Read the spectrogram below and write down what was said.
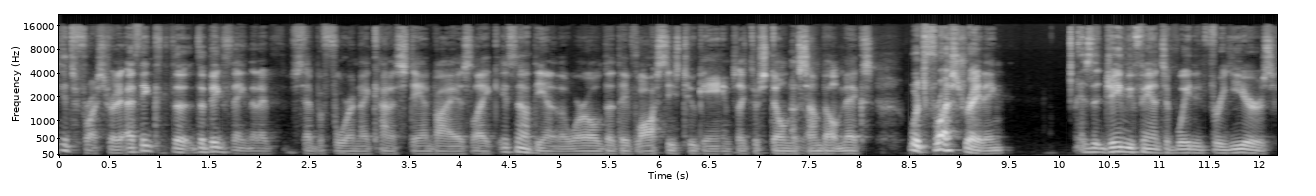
It's frustrating. I think the the big thing that I've said before and I kind of stand by is like it's not the end of the world that they've lost these two games. Like they're still in the Sun Belt mix. What's frustrating is that JMU fans have waited for years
